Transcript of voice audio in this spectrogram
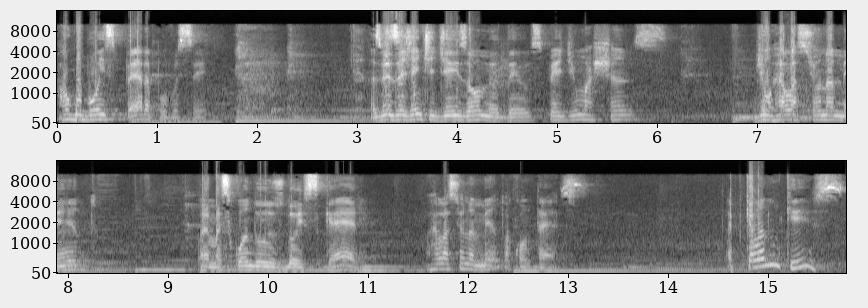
Algo bom espera por você. Às vezes a gente diz: Oh meu Deus, perdi uma chance de um relacionamento. Ué, mas quando os dois querem, o relacionamento acontece. É porque ela não quis.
